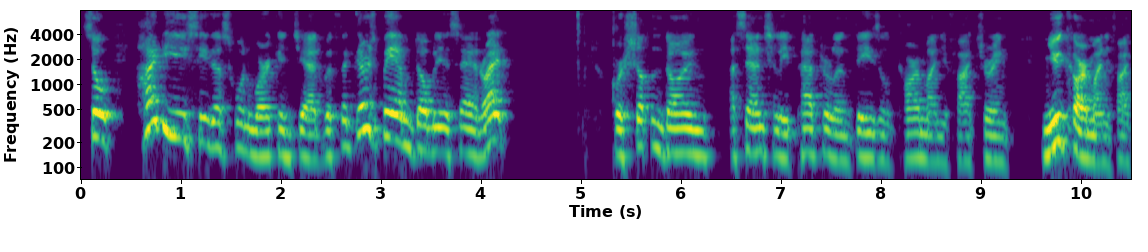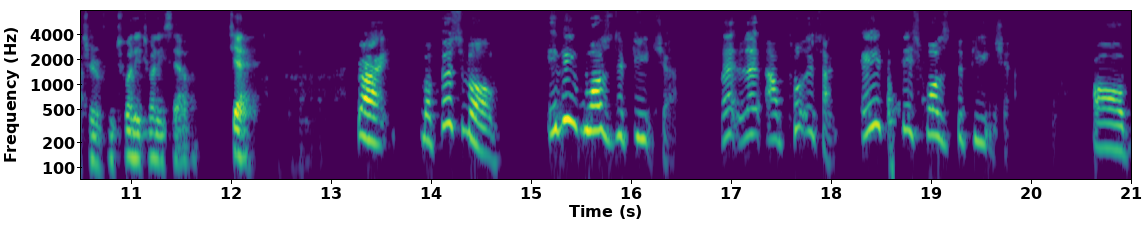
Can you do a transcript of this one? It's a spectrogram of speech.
So how do you see this one working, Jed? With like, there's BMW saying, right, we're shutting down essentially petrol and diesel car manufacturing, new car manufacturing from 2027. Jed. Right. Well, first of all, if it was the future, let, let, I'll put this out if this was the future of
